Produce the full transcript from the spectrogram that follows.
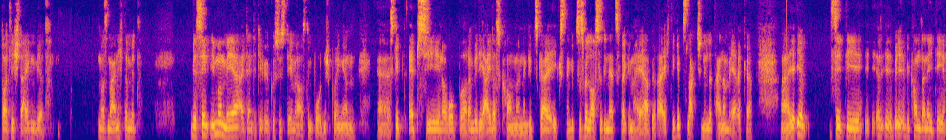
deutlich steigen wird. Und was meine ich damit? Wir sehen immer mehr Identity-Ökosysteme aus dem Boden springen. Äh, es gibt EPSI in Europa, dann wird die IDAS kommen, dann gibt es GaiaX, dann gibt es das Velocity-Netzwerk im HR-Bereich, da gibt es Luckchain in Lateinamerika. Äh, ihr, ihr seht die, ihr, ihr bekommt eine Idee.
